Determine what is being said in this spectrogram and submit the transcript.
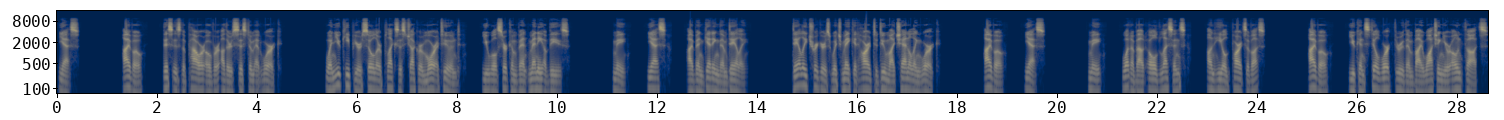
yes. Ivo, this is the power over others system at work. When you keep your solar plexus chakra more attuned, you will circumvent many of these. Me, yes, I've been getting them daily. Daily triggers which make it hard to do my channeling work. Ivo, yes. Me, what about old lessons, unhealed parts of us? Ivo, you can still work through them by watching your own thoughts.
